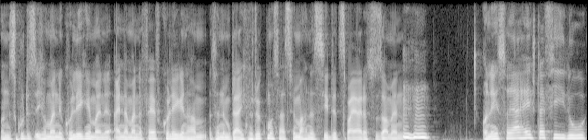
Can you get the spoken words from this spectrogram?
Und das Gute ist, ich und meine Kollegin, meine, einer meiner Fave-Kolleginnen haben, sind im gleichen Rhythmus, heißt wir machen das jede zwei Jahre zusammen. Mhm. Und ich so, ja, hey Steffi, du,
